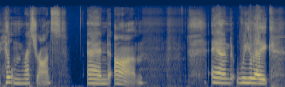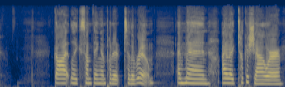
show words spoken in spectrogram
Hilton restaurants and um and we like got like something and put it to the room. And then I like took a shower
